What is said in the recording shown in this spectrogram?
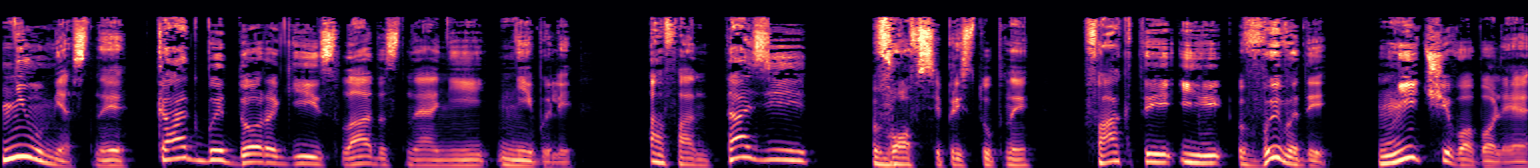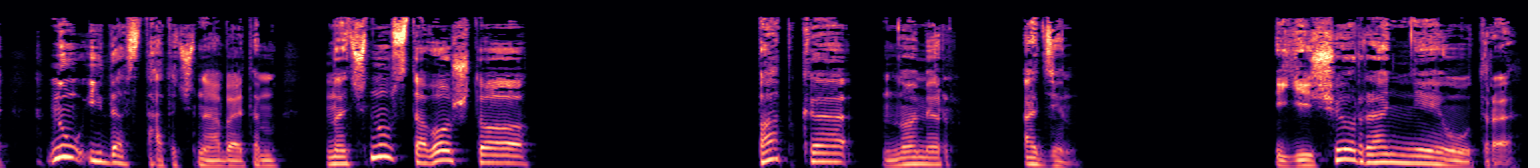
неуместны, как бы дорогие и сладостны они ни были. А фантазии вовсе преступны. Факты и выводы Ничего более. Ну и достаточно об этом. Начну с того, что... Папка номер один. Еще раннее утро.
